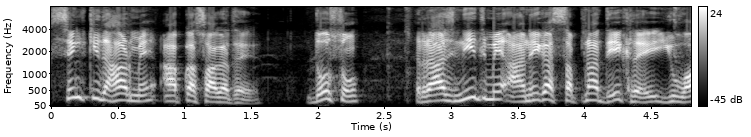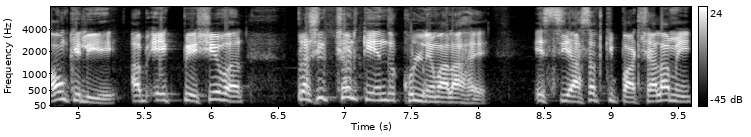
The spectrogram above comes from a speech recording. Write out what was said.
सिंह की दहाड़ में आपका स्वागत है। दोस्तों, राजनीति में आने का सपना देख रहे युवाओं के लिए अब एक पेशेवर प्रशिक्षण केंद्र खुलने वाला है। इस सियासत की पाठशाला में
